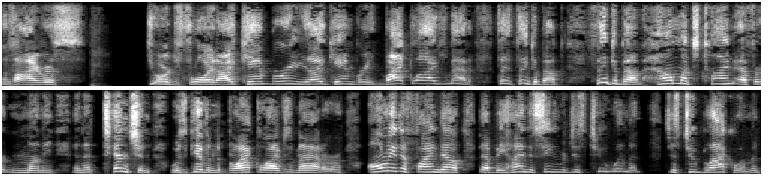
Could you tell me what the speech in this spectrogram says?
A virus, George Floyd, I can't breathe. I can't breathe. Black Lives Matter. Th- think about think about how much time, effort, and money and attention was given to Black Lives Matter, only to find out that behind the scene were just two women, just two black women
